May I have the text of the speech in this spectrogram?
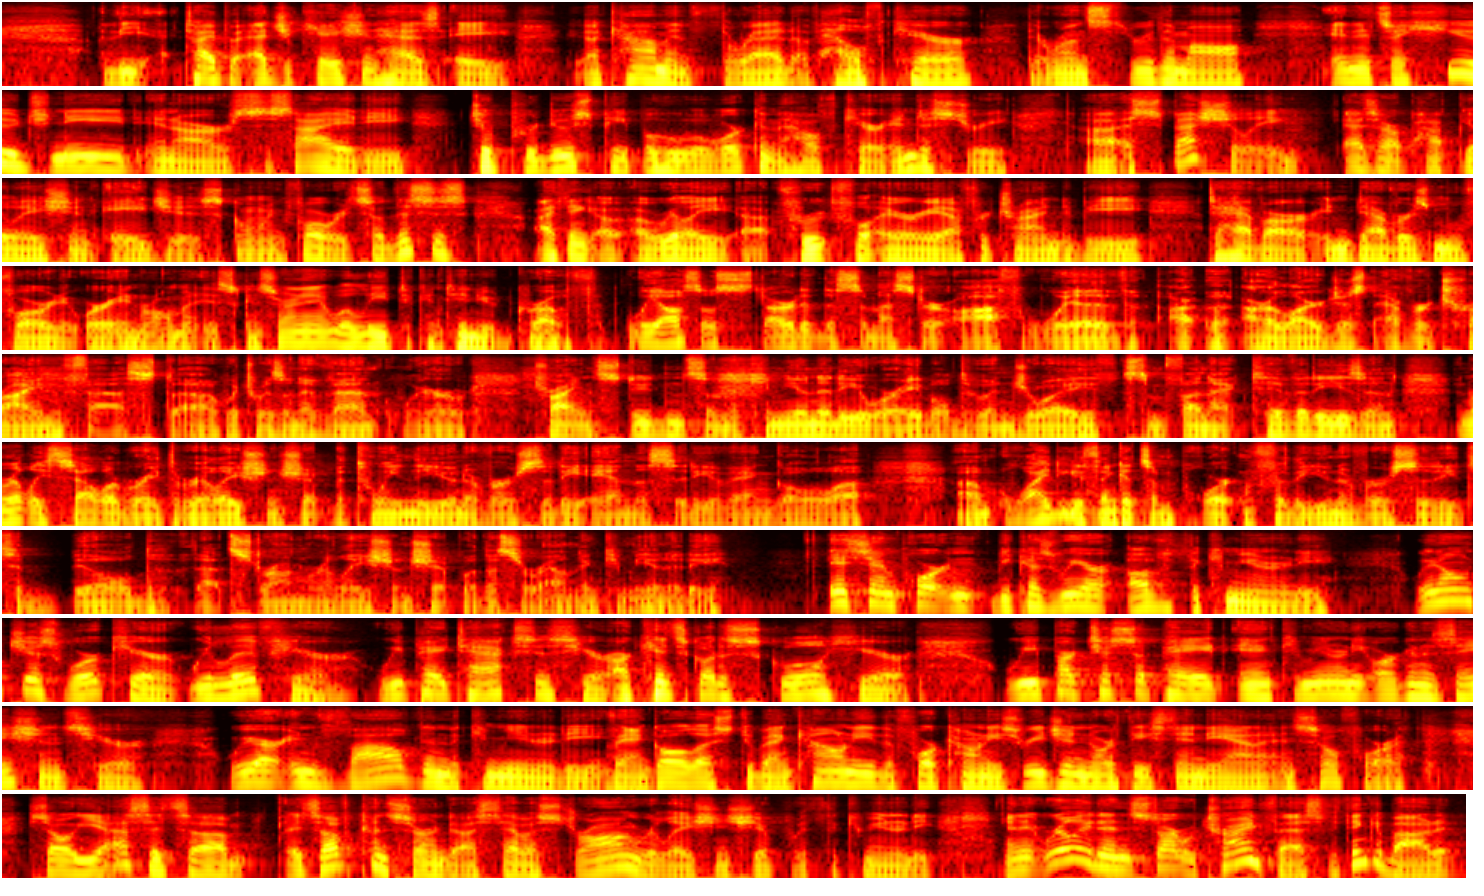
The type of education has a, a common thread of healthcare that runs through them all. And it's a huge need in our society to produce people who will work in the healthcare industry, uh, especially as our population ages going forward. So this is, I think, a, a really uh, fruitful area for Trine to be to have our endeavors move forward where enrollment is concerned, and it will lead to continued growth. We also started the semester off with our, our largest ever Trine Fest, uh, which was an event where Trine students and the community were able to enjoy some fun activities and, and really celebrate the relationship between the university and the city of Angola. Um, why do you think it's important for the university to build that strong relationship with the surrounding community? It's important because we are of the community. We don't just work here, we live here. We pay taxes here. Our kids go to school here. We participate in community organizations here. We are involved in the community of Angola, Steuben County, the Four Counties region, Northeast Indiana, and so forth. So yes, it's um, it's of concern to us to have a strong relationship with the community. And it really didn't start with Trine Fest. If you think about it,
